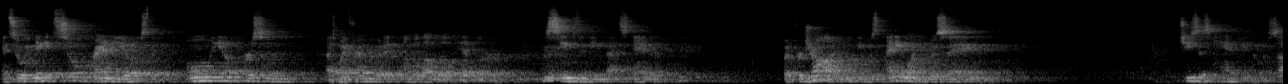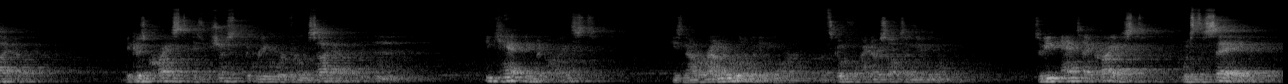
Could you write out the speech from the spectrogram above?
And so we make it so grandiose that only a person, as my friend put it, on the level of Hitler seems to meet that standard. But for John, it was anyone who was saying, Jesus can't be the Messiah, because Christ is just the Greek word for Messiah. He can't be the Christ. He's not around to rule anymore. Let's go find ourselves a new one. To be Antichrist was to say,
